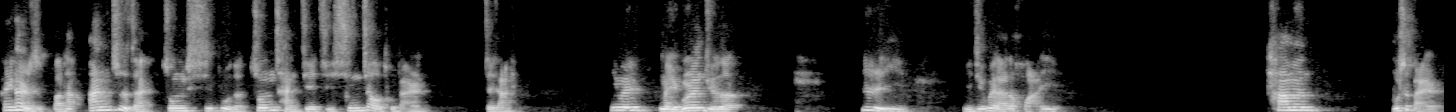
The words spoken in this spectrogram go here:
他一开始是把他安置在中西部的中产阶级新教徒白人这家庭，因为美国人觉得日裔以及未来的华裔，他们不是白人，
